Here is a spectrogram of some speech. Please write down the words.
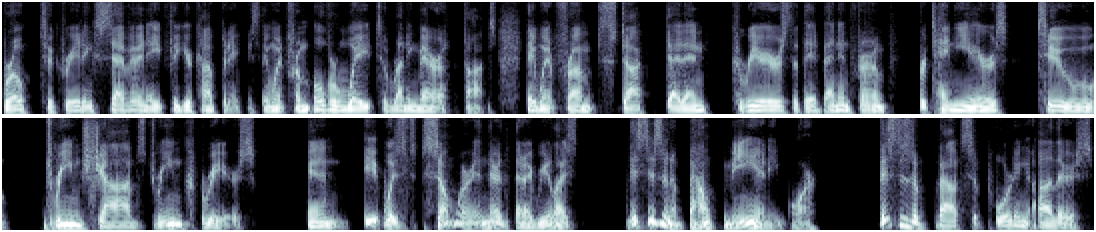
broke to creating seven, eight figure companies. They went from overweight to running marathons. They went from stuck dead end careers that they had been in from for 10 years to dream jobs, dream careers. And it was somewhere in there that I realized this isn't about me anymore. This is about supporting others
